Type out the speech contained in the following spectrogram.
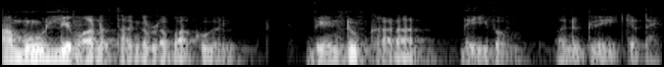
അമൂല്യമാണ് താങ്കളുടെ വാക്കുകൾ. വീണ്ടും കാണാൻ ദൈവം അനുഗ്രഹിക്കട്ടെ.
